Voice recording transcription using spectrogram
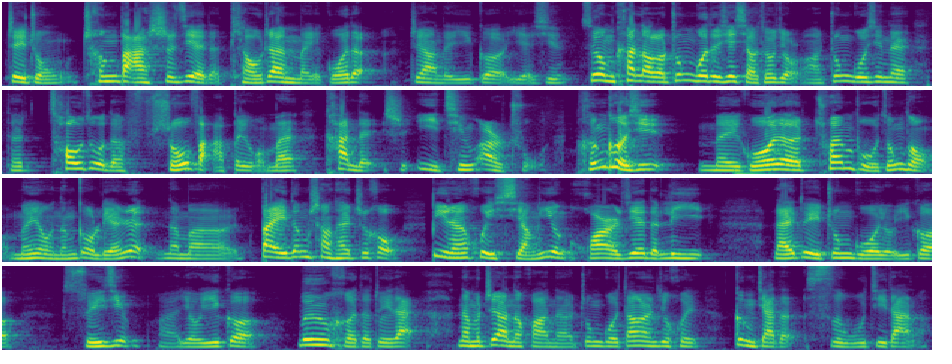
这种称霸世界的挑战美国的。这样的一个野心，所以我们看到了中国这些小九九啊，中国现在的操作的手法被我们看的是一清二楚。很可惜，美国的川普总统没有能够连任，那么拜登上台之后，必然会响应华尔街的利益，来对中国有一个绥靖啊，有一个温和的对待。那么这样的话呢，中国当然就会更加的肆无忌惮了。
